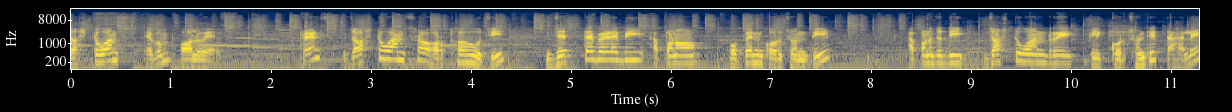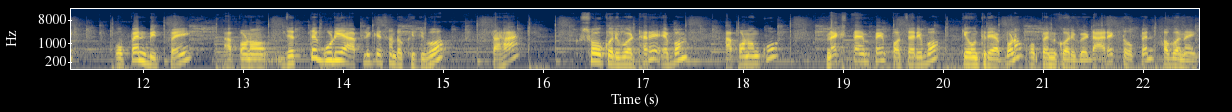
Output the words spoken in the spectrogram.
ଜଷ୍ଟ ୱାନ୍ସ ଏବଂ ଅଲୱେଜ୍ ଫ୍ରେଣ୍ଡସ୍ ଜଷ୍ଟ ୱାନ୍ସର ଅର୍ଥ ହେଉଛି ଯେତେବେଳେ ବି ଆପଣ ଓପେନ୍ କରୁଛନ୍ତି ଆପଣ ଯଦି ଜଷ୍ଟ ୱାନ୍ରେ କ୍ଲିକ୍ କରୁଛନ୍ତି ତାହେଲେ ଓପେନ୍ ବିଥ୍ ପାଇଁ ଆପଣ ଯେତେ ଗୁଡ଼ିଏ ଆପ୍ଲିକେସନ୍ ରଖିଥିବ ତାହା ଶୋ କରିବ ଏଠାରେ ଏବଂ ଆପଣଙ୍କୁ ନେକ୍ସଟ ଟାଇମ୍ ପାଇଁ ପଚାରିବ କେଉଁଥିରେ ଆପଣ ଓପେନ୍ କରିବେ ଡାଇରେକ୍ଟ ଓପେନ୍ ହେବ ନାହିଁ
